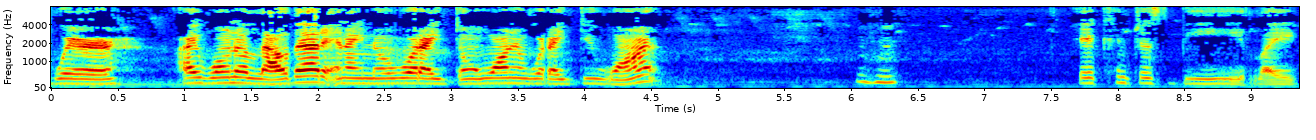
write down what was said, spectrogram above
where I won't allow that and I know what I don't want and what I do want, Mm-hmm. it can just be like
